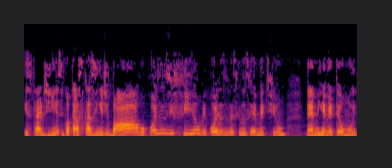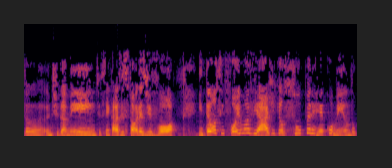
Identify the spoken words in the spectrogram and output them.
estradinha, assim, com aquelas casinhas de barro, coisas de filme, coisas às vezes que nos remetiam né, me remeteu muito antigamente, assim, aquelas histórias de vó. Então, assim, foi uma viagem que eu super recomendo,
